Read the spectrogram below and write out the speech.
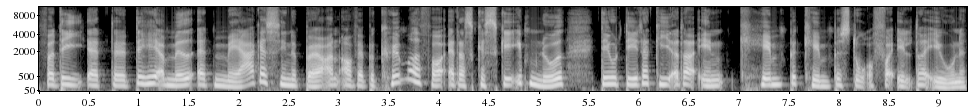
Fordi at øh, det her med at mærke sine børn og være bekymret for, at der skal ske dem noget, det er jo det, der giver dig en kæmpe, kæmpe stor forældreevne.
